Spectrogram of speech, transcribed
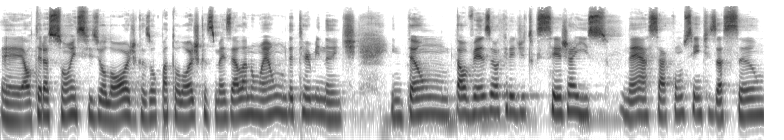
é, alterações fisiológicas ou patológicas, mas ela não é um determinante. Então, talvez eu acredito que seja isso, né? Essa conscientização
